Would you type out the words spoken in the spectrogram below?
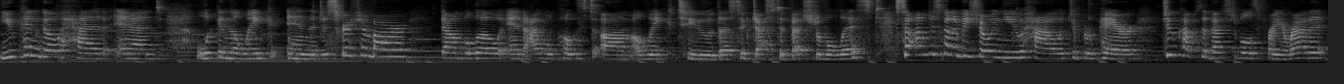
you can go ahead and look in the link in the description bar down below and I will post um, a link to the suggested vegetable list. So I'm just going to be showing you how to prepare two cups of vegetables for your rabbit.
